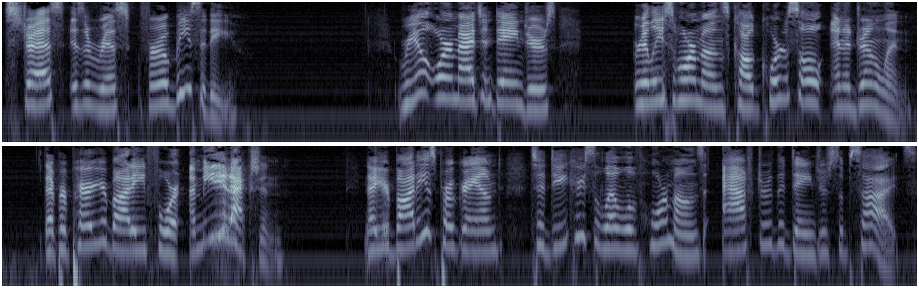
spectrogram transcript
stress is a risk for obesity. Real or imagined dangers release hormones called cortisol and adrenaline that prepare your body for immediate action. Now, your body is programmed to decrease the level of hormones after the danger subsides.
